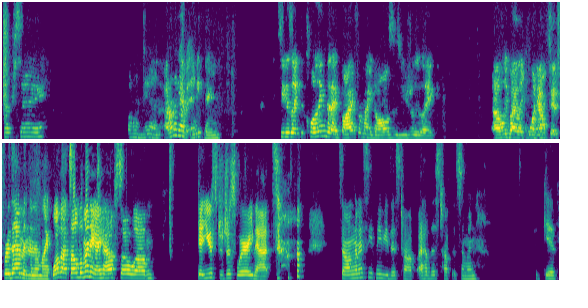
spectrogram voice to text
per se. Oh man, I don't think I have anything. See, because like the clothing that I buy for my dolls is usually like I only buy like one outfit for them, and then I'm like, well, that's all the money I have, so um, get used to just wearing that. so I'm gonna see if maybe this top. I have this top that someone could give.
